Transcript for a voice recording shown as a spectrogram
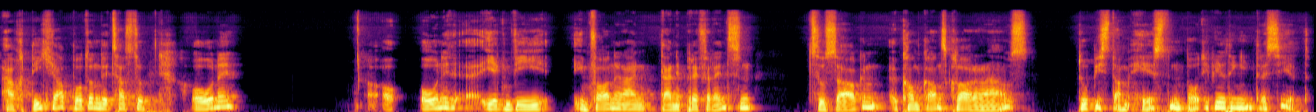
auch dich ab, oder? Und jetzt hast du ohne, ohne irgendwie im Vornherein deine Präferenzen zu sagen, kommt ganz klar heraus, du bist am ehesten Bodybuilding interessiert.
